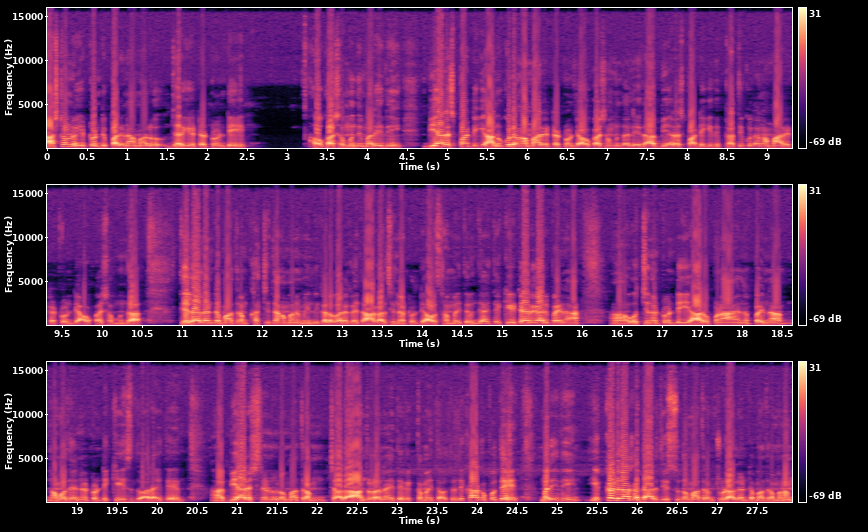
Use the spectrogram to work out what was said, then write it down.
రాష్ట్రంలో ఎటువంటి పరిణామాలు జరిగేటటువంటి అవకాశం ఉంది. మరి ఇది బీఆర్ఎస్ పార్టీకి అనుకూలంగా మారేటటువంటి అవకాశం ఉందా లేదా? బీఆర్ఎస్ పార్టీకి ఇది ప్రతికూలంగా మారేటటువంటి అవకాశం ఉందా? తెలియాలంటే మాత్రం ఖచ్చితంగా మనం ఎన్నికల వరకు అయితే ఆగాల్సినటువంటి అవసరం అయితే ఉంది. అయితే కేటీఆర్ గారి పైన వచ్చినటువంటి ఆరోపణ ఆయన పైన నమోదైనటువంటి కేసు ద్వారా అయితే బీఆర్ఎస్ శ్రేణులో మాత్రం చాలా ఆందోళన అయితే వ్యక్తమైతే అవుతుంది. కాకపోతే మరి ఇది ఎక్కడి దాకా దారి తీస్తుందో మాత్రం చూడాలంటే మాత్రం మనం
